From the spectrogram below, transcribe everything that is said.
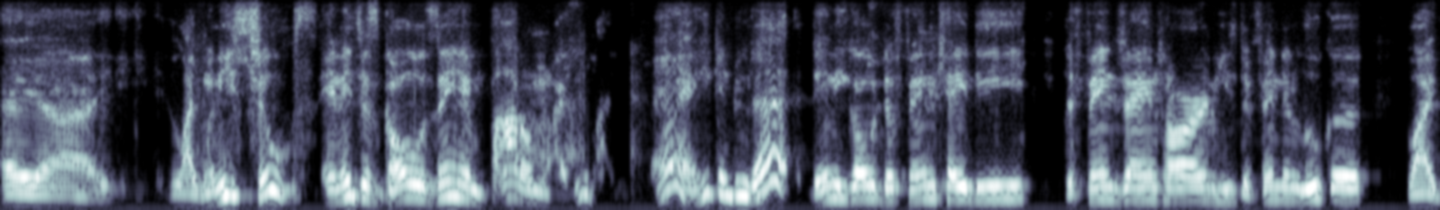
Hey, uh, like when he shoots and it just goes in bottom, like, like, man, he can do that. Then he go defend KD, defend James Harden. He's defending Luka. Like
